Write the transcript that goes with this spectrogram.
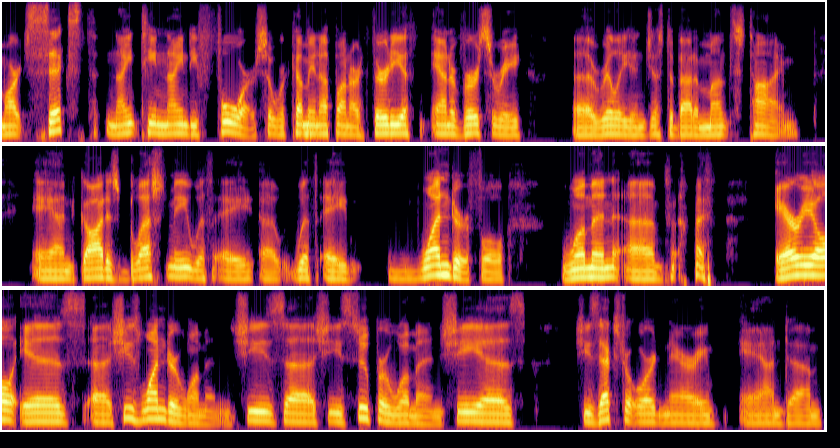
March 6th, 1994. So we're coming up on our 30th anniversary, uh, really in just about a month's time. And God has blessed me with a uh, with a wonderful woman. Ariel is uh, she's Wonder Woman. She's uh, she's Superwoman. She is she's extraordinary, and um,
